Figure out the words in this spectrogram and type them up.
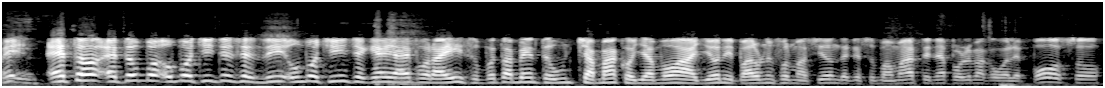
Mi- Esto, esto es un, un bochinche encendido, un bochinche que hay ahí por ahí. Supuestamente un chamaco llamó a Johnny para una información de que su mamá tenía problemas con el esposo,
